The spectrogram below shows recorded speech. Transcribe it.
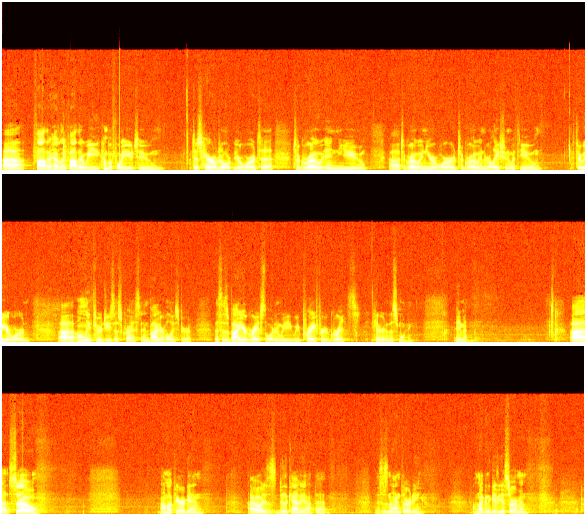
Uh, Father, Heavenly Father, we come before you to just herald your, your word, to, to grow in you, uh, to grow in your word, to grow in relation with you through your word, uh, only through Jesus Christ and by your Holy Spirit. This is by your grace, Lord, and we, we pray for your grace here this morning. Amen. Uh, so, I'm up here again. I always do the caveat that this is 9:30. I'm not going to give you a sermon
